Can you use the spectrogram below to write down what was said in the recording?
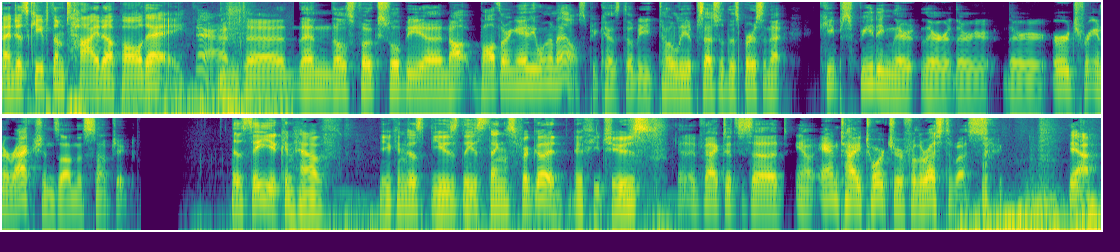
And just keep them tied up all day. Yeah, and uh, then those folks will be uh, not bothering anyone else because they'll be totally obsessed with this person that keeps feeding their their their their urge for interactions on this subject. You'll see you can have you can just use these things for good if you choose. In fact, it's uh, you know anti-torture for the rest of us. Yeah.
